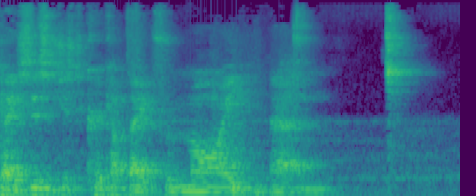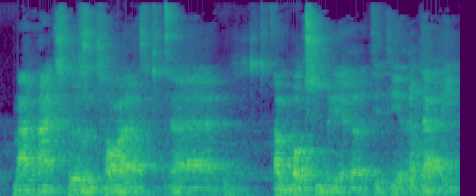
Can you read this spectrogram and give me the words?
this is just a quick update from my um, Mad Max wheel and tyre uh, unboxing video that I did the other day.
